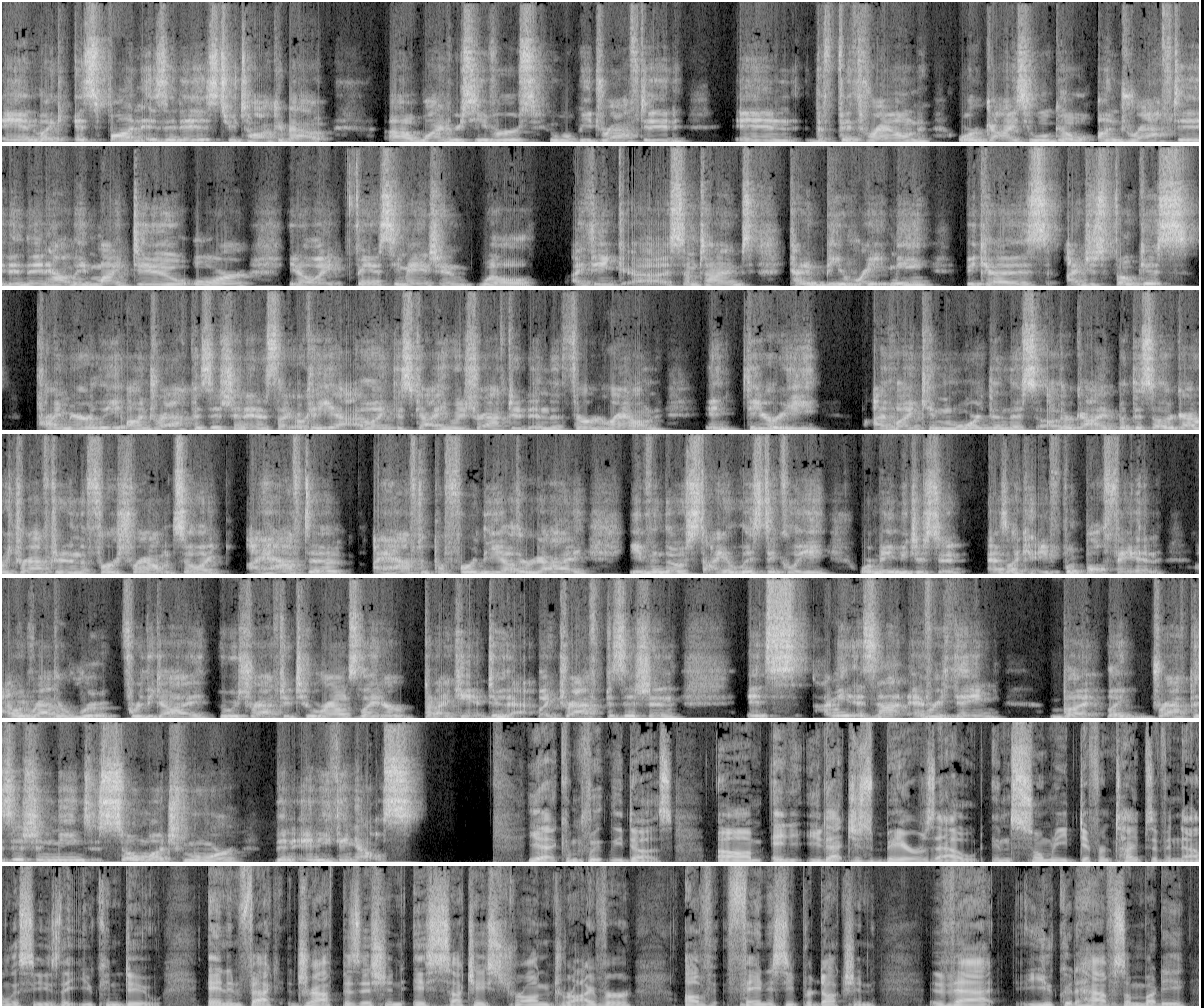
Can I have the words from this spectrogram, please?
and like as fun as it is to talk about uh, wide receivers who will be drafted in the fifth round or guys who will go undrafted and then how they might do or you know like fantasy mansion will i think uh, sometimes kind of berate me because i just focus primarily on draft position and it's like okay yeah i like this guy who was drafted in the third round in theory I like him more than this other guy, but this other guy was drafted in the first round. So like I have to I have to prefer the other guy, even though stylistically, or maybe just a, as like a football fan, I would rather root for the guy who was drafted two rounds later, but I can't do that. Like draft position, it's I mean, it's not everything, but like draft position means so much more than anything else. Yeah, it completely does. Um, and you, that just bears out in so many different types of analyses that you can do. And in fact, draft position is such a strong driver of fantasy production that you could have somebody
